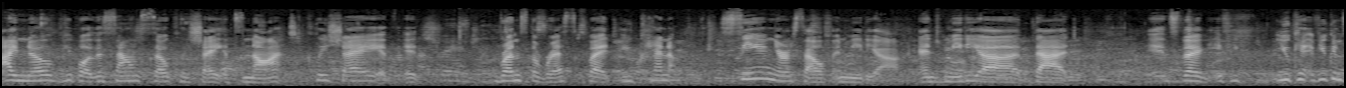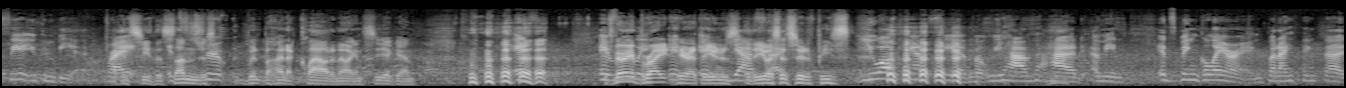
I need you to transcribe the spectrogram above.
I know people, this sounds so cliche. It's not cliche. It, it runs the risk, but you can, seeing yourself in media and media that it's the, if you, you can, if you can see it, you can be it, right? I can see the It's sun just true. went behind a cloud, and now I can see again. It's, It's it very really- bright it- here at the, it- Unis- at the U.S. Institute of Peace. You all can't see it, but we have had, I mean, it's been glaring, but I think that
